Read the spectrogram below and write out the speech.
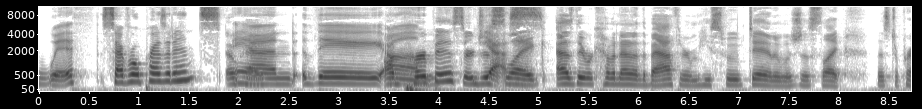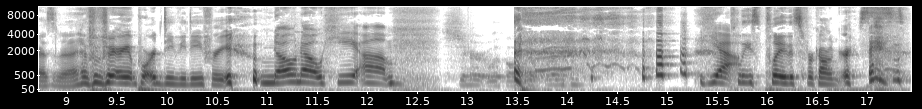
with several presidents Okay. and they. On um, purpose, or just yes. like as they were coming out of the bathroom, he swooped in and was just like, "Mr. President, I have a very important DVD for you. No, no. He, um, share it with all their friends. yeah. Please play this for Congress."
